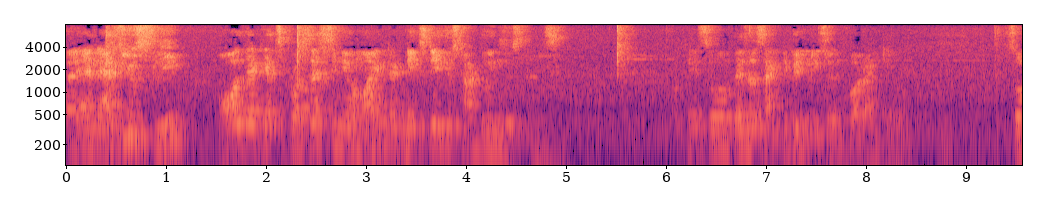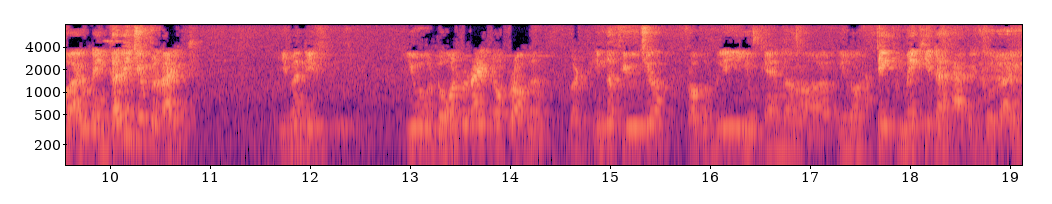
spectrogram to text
uh, and as you sleep, all that gets processed in your mind. That next day you start doing those things. Okay, so there's a scientific reason for writing. So I would encourage you to write, even if you don't want to write, no problem. But in the future, probably you can, uh, you know, take make it a habit to write.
